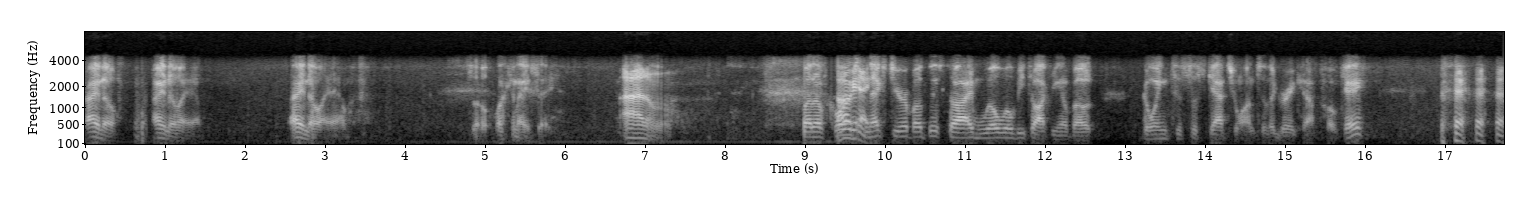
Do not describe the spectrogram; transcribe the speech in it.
I know. I know I am. I know I am. So what can I say? I don't know. But of course, Okay. next year about this time, Will will be talking about going to Saskatchewan to the Grey Cup. Okay? I'm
